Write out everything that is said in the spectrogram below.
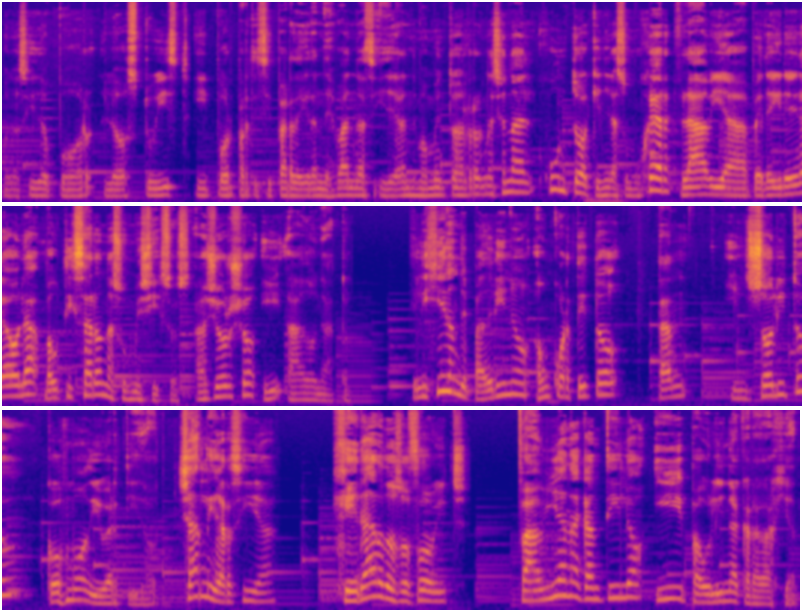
conocido por los Twist y por participar de grandes bandas y de grandes momentos del rock nacional, junto a quien era su mujer, Flavia Pereira Iraola, bautizaron a sus mellizos, a Giorgio y a Donato. Eligieron de padrino a un cuarteto tan insólito como divertido. Charlie García, Gerardo Sofovich, Fabiana Cantilo y Paulina Caradagian.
